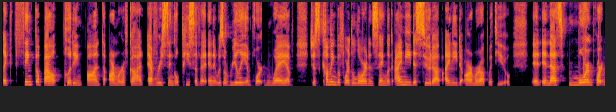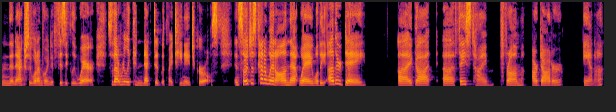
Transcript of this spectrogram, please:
Like, think about putting on the armor of God, every single piece of it. And it was a really important way of just coming before the Lord and saying, Look, I need to suit up. I need to armor up with you. And, and that's more important than actually what I'm going to physically wear. So that really connected with my teenage girls. And so it just kind of went on that way. Well, the other day, I got a FaceTime from our daughter, Anna,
